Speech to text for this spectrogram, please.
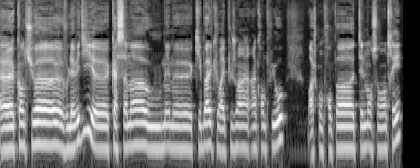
Euh, quand tu as, vous l'avez dit, euh, Kasama ou même euh, Kebal qui aurait pu jouer un, cran plus haut, moi je comprends pas tellement son entrée.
